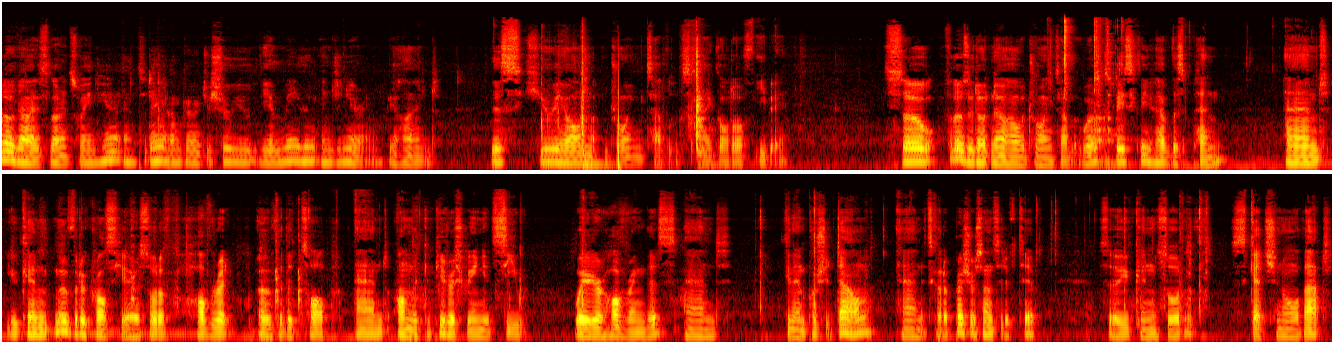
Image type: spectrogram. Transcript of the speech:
Hello guys, Laurens Weyn here, and today I'm going to show you the amazing engineering behind this Huion drawing tablet I got off eBay. So, for those who don't know how a drawing tablet works, basically you have this pen, and you can move it across here, sort of hover it over the top, and on the computer screen you'd see where you're hovering this, and you can then push it down, and it's got a pressure sensitive tip, so you can sort of sketch and all that,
